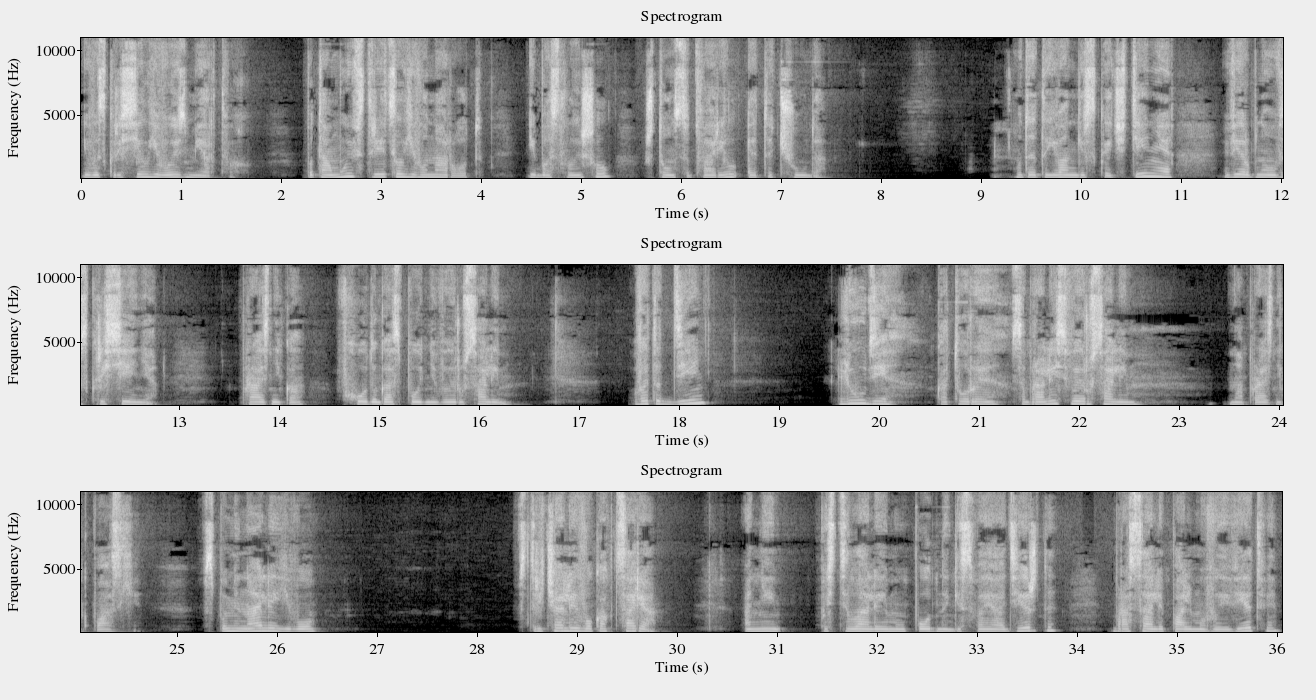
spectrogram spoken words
и воскресил его из мертвых. Потому и встретил его народ, ибо слышал, что он сотворил это чудо. Вот это евангельское чтение вербного воскресения, праздника входа Господня в Иерусалим. В этот день люди, которые собрались в Иерусалим на праздник Пасхи, вспоминали его, встречали его как царя. Они постилали ему под ноги свои одежды, бросали пальмовые ветви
